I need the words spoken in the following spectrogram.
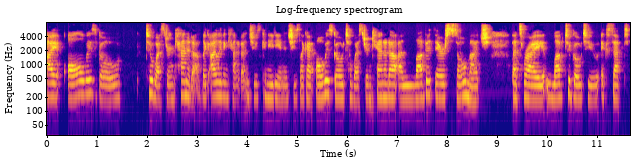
I always go to Western Canada. Like I live in Canada and she's Canadian and she's like, I always go to Western Canada. I love it there so much. That's where I love to go to, except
